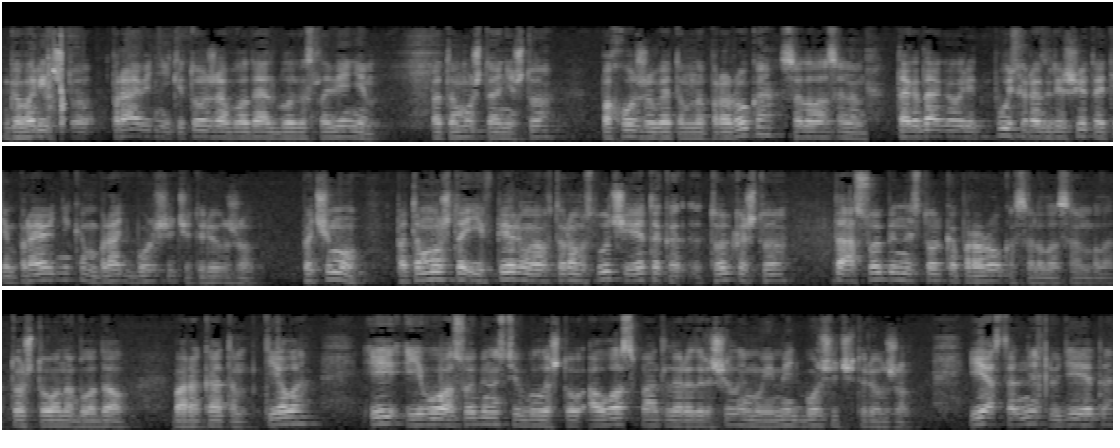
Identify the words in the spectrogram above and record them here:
говорит, что праведники тоже обладают благословением, потому что они что? Похожи в этом на пророка, тогда, говорит, пусть разрешит этим праведникам брать больше четырех жен. Почему? Потому что и в первом, и во втором случае это только что, это особенность только пророка, саллаху была, то, что он обладал баракатом тела, и его особенностью было, что Аллах Субтитры разрешил ему иметь больше четырех жен. И остальных людей это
